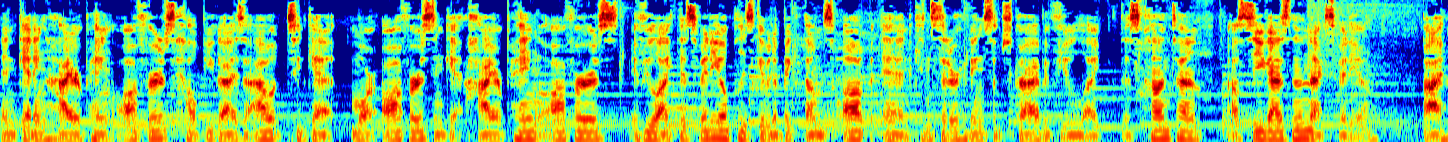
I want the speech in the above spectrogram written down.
and getting higher paying offers, help you guys out to get more offers and get higher paying offers. If you like this video, please give it a big thumbs up and consider hitting subscribe if you like this content. I'll see you guys in the next video. Bye.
